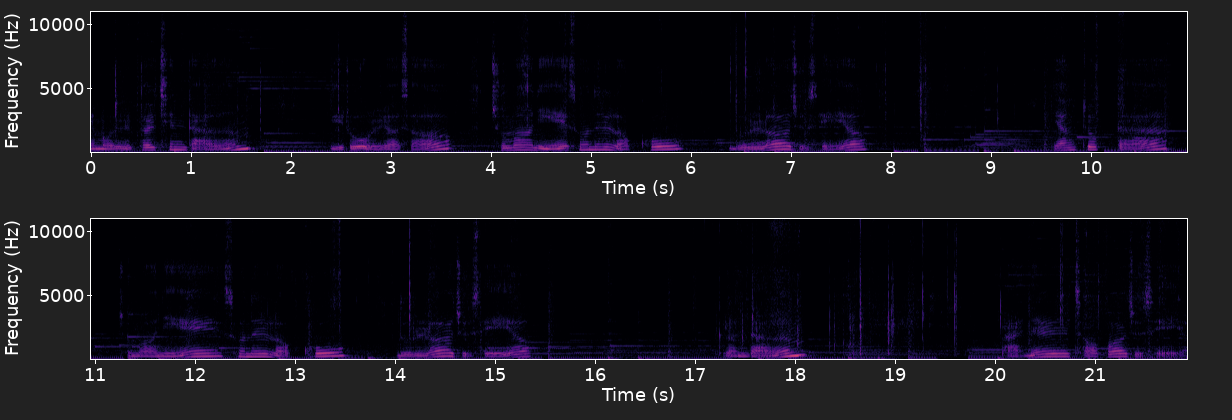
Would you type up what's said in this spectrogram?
세모를 펼친 다음 위로 올려서 주머니에 손을 넣고 눌러주세요. 양쪽 다 주머니에 손을 넣고 눌러주세요. 그런 다음 반을 접어주세요.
